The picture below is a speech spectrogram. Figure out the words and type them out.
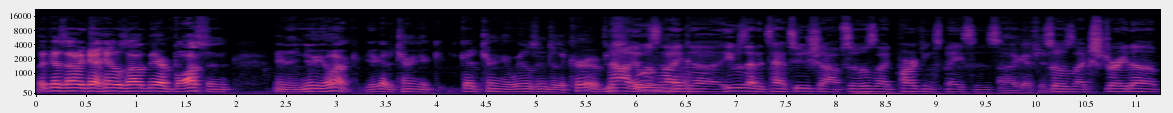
Because we got hills out there in Boston and in New York, you got to turn your you got to turn your wheels into the curb. No, it was like uh, he was at a tattoo shop, so it was like parking spaces. Oh, I got you. So it was like straight up.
